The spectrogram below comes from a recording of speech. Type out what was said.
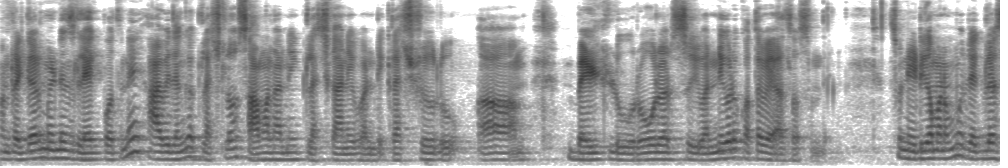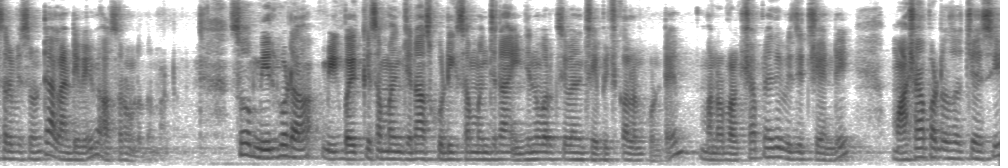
మన రెగ్యులర్ మెయింటెనెన్స్ లేకపోతేనే ఆ విధంగా క్లచ్లో సామాన్లన్నీ క్లచ్ కానివ్వండి క్లచ్ షూలు బెల్ట్లు రోలర్స్ ఇవన్నీ కూడా కొత్త వేయాల్సి వస్తుంది. సో నీట్గా మనము రెగ్యులర్ సర్వీస్ ఉంటే అలాంటివి ఏమి అవసరం ఉండదు అన్నమాట సో మీరు కూడా మీ బైక్కి సంబంధించిన స్కూటీకి సంబంధించిన ఇంజిన్ వర్క్స్ ఏమైనా చేయించుకోవాలనుకుంటే మన వర్క్షాప్ని అయితే విజిట్ చేయండి. మా షాప్ అడ్రస్ వచ్చేసి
